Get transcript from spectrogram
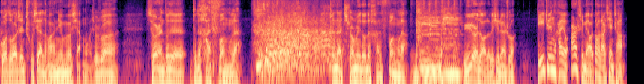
国足要真出现的话，你有没有想过，就是说？所有人都得都得喊疯了，真的，球迷都得喊疯了。鱼儿在我的，微信留言说：“敌军还有二十秒到达现场。”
